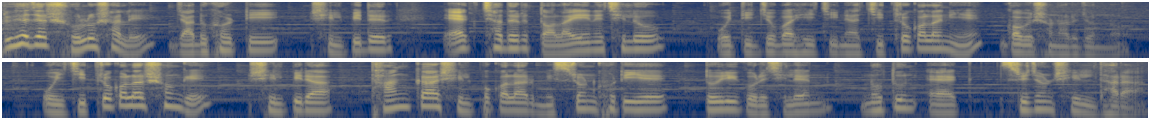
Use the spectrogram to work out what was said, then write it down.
দু হাজার ষোলো সালে জাদুঘরটি শিল্পীদের এক ছাদের তলায় এনেছিল ঐতিহ্যবাহী চীনা চিত্রকলা নিয়ে গবেষণার জন্য। ওই চিত্রকলার সঙ্গে শিল্পীরা থাঙ্কা শিল্পকলার মিশ্রণ ঘটিয়ে তৈরি করেছিলেন নতুন এক সৃজনশীল ধারা।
